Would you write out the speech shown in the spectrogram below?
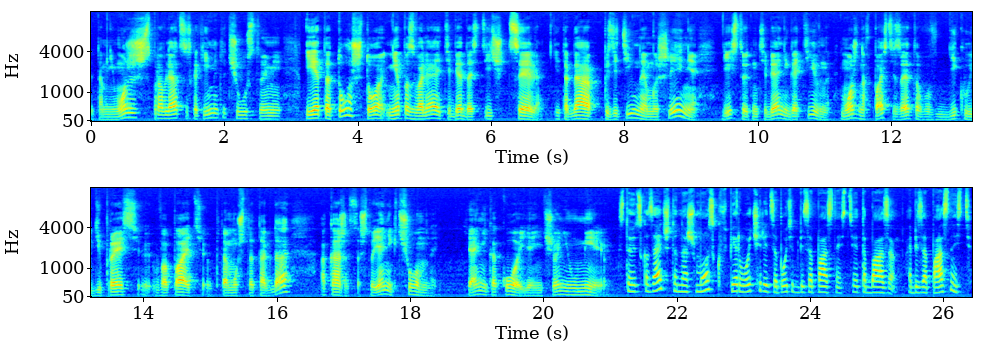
Ты там не можешь справляться с какими-то чувствами, и это то, что не позволяет тебе достичь цели. И тогда позитивное мышление действует на тебя негативно. Можно впасть из-за этого в дикую депрессию, в апатию, потому что тогда окажется, что я никчемный, я никакой, я ничего не умею. Стоит сказать, что наш мозг в первую очередь заботит безопасность, это база. А безопасность,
